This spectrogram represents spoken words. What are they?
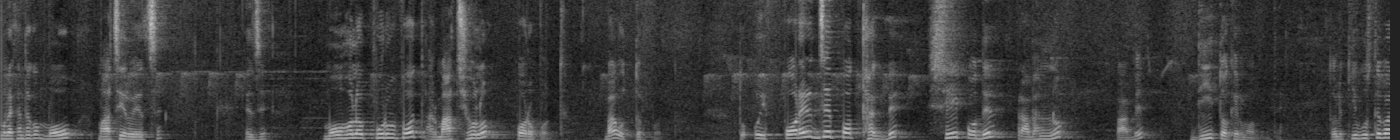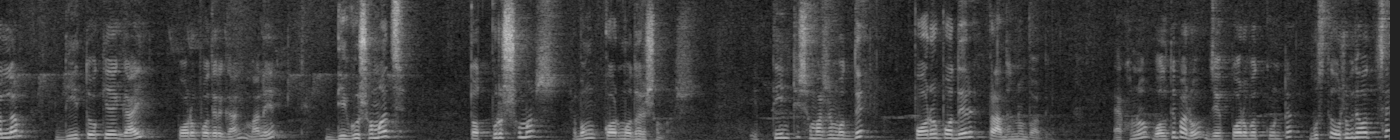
আমরা এখান থেকে মৌ, মাছি রয়েছে। এই যে, মৌ হলো পূর্বপদ আর মাছি হলো পরপদ বা উত্তরপদ। তো ওই পরের যে পদ থাকবে, সেই পদের প্রাধান্য পাবে দ্বিতকের মধ্যে। তাহলে কি বুঝতে পারলাম? দ্বিতকে গাই পরপদের গান মানে দ্বিগু সমাজ, তৎপুরুষ সমাস এবং কর্মধারের সমাস। এই তিনটি সমাসের মধ্যে পরপদের প্রাধান্য পাবে। এখনও বলতে পারো যে পরপদ কোনটা, বুঝতে অসুবিধা হচ্ছে।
